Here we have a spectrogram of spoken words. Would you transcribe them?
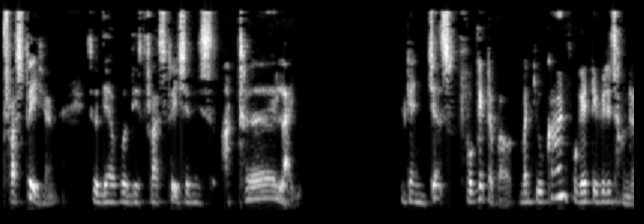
frustration. So therefore this frustration is utter lie. You can just forget about, but you can't forget if it is 100%.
